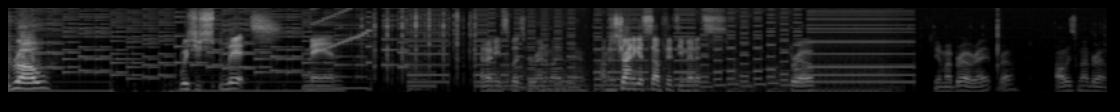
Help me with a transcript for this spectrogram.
bro. Where's your splits, man? I don't need splits for randomizer. I'm just trying to get sub 50 minutes. bro. You're my bro, right, bro? Always my bro.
